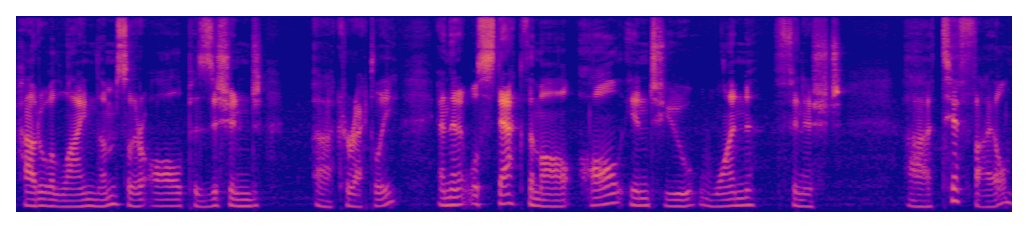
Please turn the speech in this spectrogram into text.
how to align them so they're all positioned uh, correctly. And then it will stack them all all into one finished uh, TIFF file.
